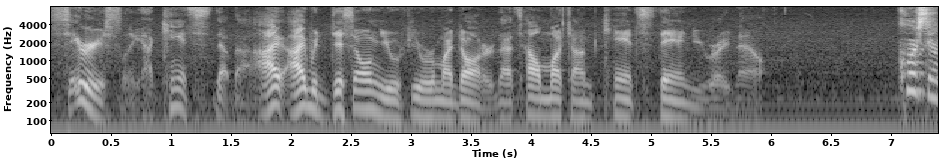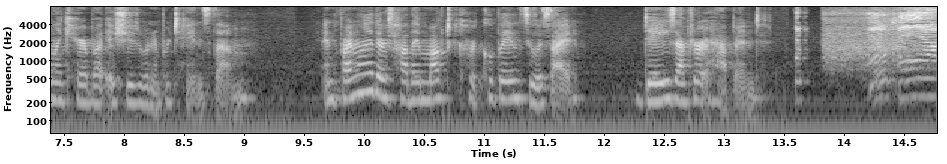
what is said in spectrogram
Seriously, I can't. I I would disown you if you were my daughter. That's how much I can't stand you right now. Of course, they only care about issues when it pertains them. And finally, there's how they mocked Kurt Cobain's suicide days after it happened. What color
